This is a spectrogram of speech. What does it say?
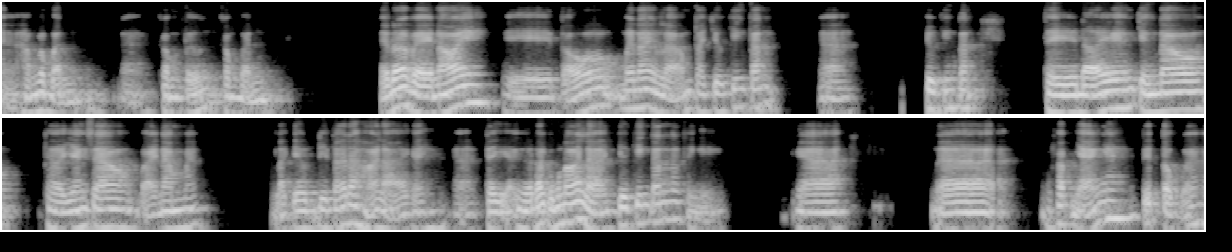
à, không có bệnh à, không tướng không bệnh. Thì đó về nói thì tổ mới nói là ông ta chưa kiến tánh à, chưa kiến tánh thì đợi chừng đâu thời gian sau vài năm á, là kêu đi tới đó hỏi lại cái à, thì người đó cũng nói là chưa kiến tánh đó, thì à, à, pháp nhãn á, tiếp tục á,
